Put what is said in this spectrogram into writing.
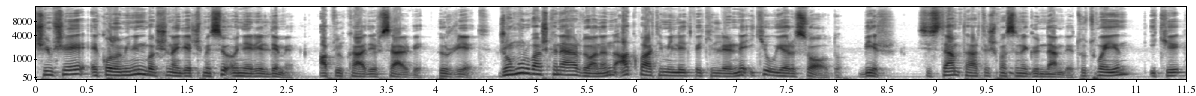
Şimşek'e ekonominin başına geçmesi önerildi mi? Abdülkadir Selvi, Hürriyet. Cumhurbaşkanı Erdoğan'ın AK Parti milletvekillerine iki uyarısı oldu. 1. Sistem tartışmasını gündemde tutmayın. 2.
